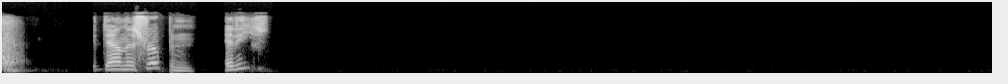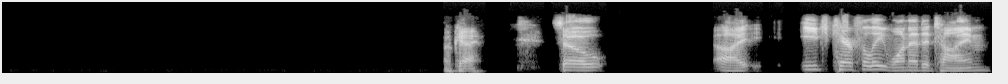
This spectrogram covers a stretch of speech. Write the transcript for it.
Get down this rope and head east. Okay. So uh, each carefully, one at a time,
